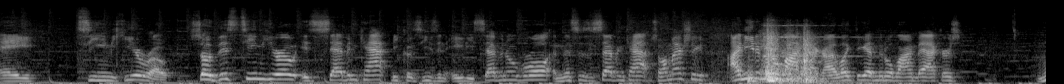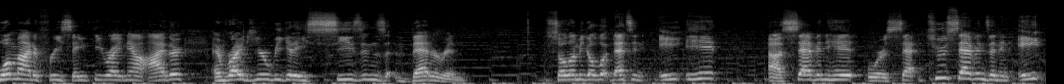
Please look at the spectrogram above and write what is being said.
a team hero. So this team hero is 7 cap because he's an 87 overall, and this is a 7 cap. So I'm actually, I need a middle linebacker. I like to get middle linebackers. Won't mind a free safety right now either. And right here we get a seasons veteran. So let me go look. That's an 8 hit, a 7 hit, or a set, two sevens and an 8.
